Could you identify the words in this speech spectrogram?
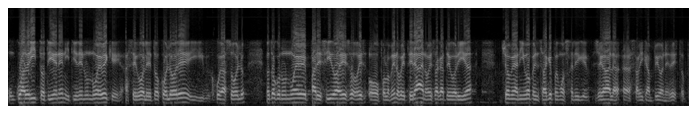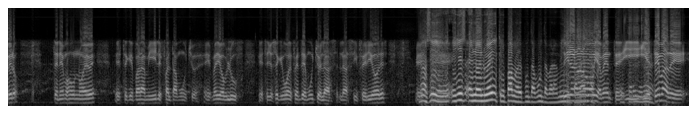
un cuadrito tienen y tienen un 9 que hace goles de todos colores y juega solo. Nosotros con un 9 parecido a eso, es, o por lo menos veterano de esa categoría, yo me animo a pensar que podemos salir, llegar a, a salir campeones de esto. Pero tenemos un 9 este, que para mí le falta mucho, es medio bluff. Este, yo sé que vos defendés mucho las, las inferiores, no, sí, en, en, lo del 9 discrepamos de punta a punta para mí. Sí, no, no, no, obviamente. Y, y, el tema de,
